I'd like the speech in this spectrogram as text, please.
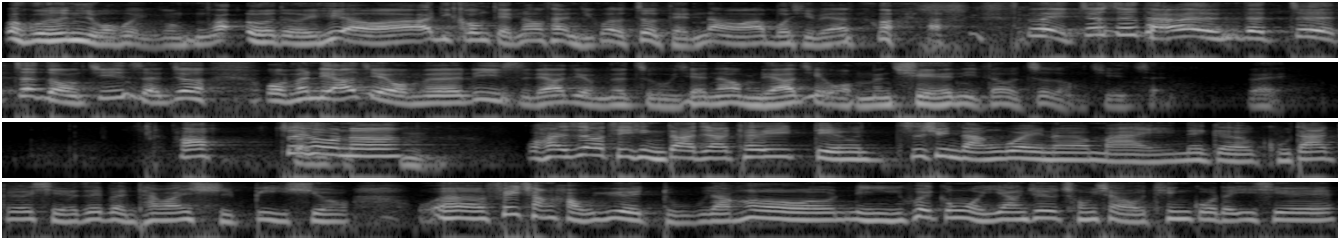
外国人你怎么会讲？我学得晓啊！你讲电脑，他你过来做电脑啊，不是别 对，就是台湾人的这这种精神，就是我们了解我们的历史，了解我们的祖先，然后我们了解我们学你都有这种精神。对。好，最后呢？我还是要提醒大家，可以点资讯单位呢买那个苦大哥写的这本《台湾史必修》，呃，非常好阅读。然后你会跟我一样，就是从小听过的一些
